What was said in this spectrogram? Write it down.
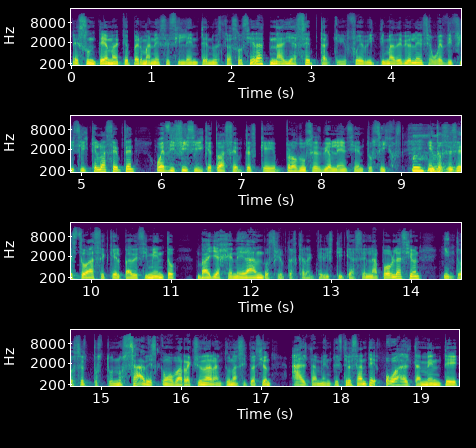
es un tema que permanece silente en nuestra sociedad. Nadie acepta que fue víctima de violencia, o es difícil que lo acepten, o es difícil que tú aceptes que produces violencia en tus hijos. Y entonces esto hace que el padecimiento vaya generando ciertas características en la población y entonces pues tú no sabes cómo va a reaccionar ante una situación altamente estresante o altamente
